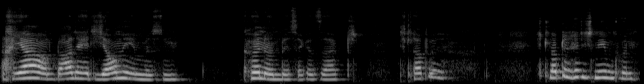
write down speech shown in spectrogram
Ach ja, und Bale hätte ich auch nehmen müssen. Können, besser gesagt. Ich glaube, ich glaube, den hätte ich nehmen können.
